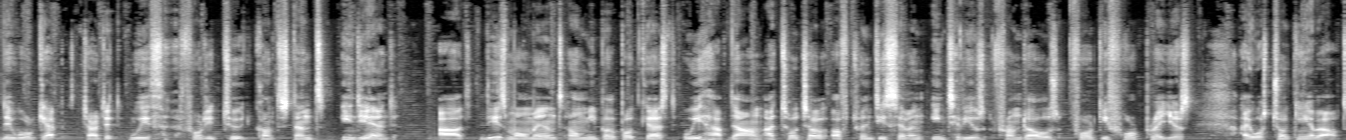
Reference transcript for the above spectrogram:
The World Cup started with 42 contestants in the end. At this moment on Meeple Podcast, we have done a total of 27 interviews from those 44 players I was talking about.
